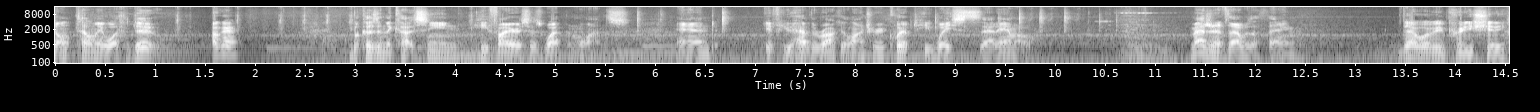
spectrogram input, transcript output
Don't tell me what to do. Okay. Because in the cutscene, he fires his weapon once, and if you have the rocket launcher equipped, he wastes that ammo. Imagine if that was a thing. That would be pretty shitty.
